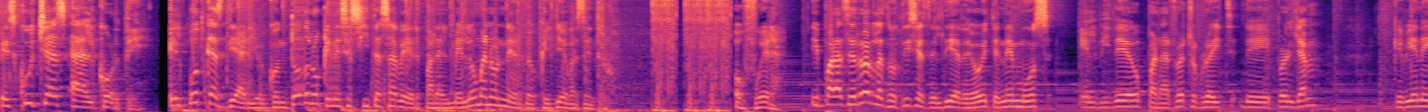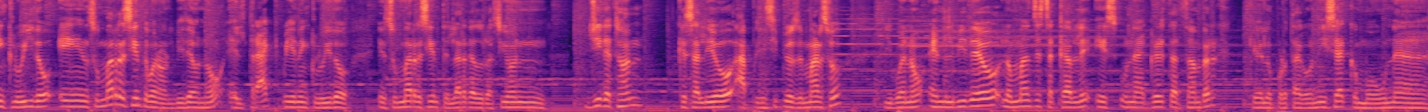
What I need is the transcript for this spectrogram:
Escuchas al corte, el podcast diario con todo lo que necesitas saber para el melómano nerdo que llevas dentro. O fuera. Y para cerrar las noticias del día de hoy tenemos el video para Retrograde de Pearl Jam, que viene incluido en su más reciente, bueno, el video no, el track viene incluido en su más reciente larga duración Gigaton, que salió a principios de marzo. Y bueno, en el video lo más destacable es una Greta Thunberg, que lo protagoniza como una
